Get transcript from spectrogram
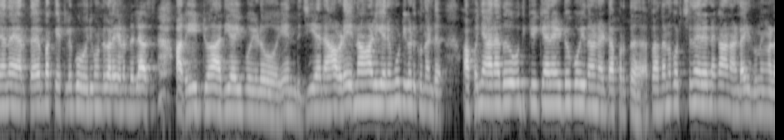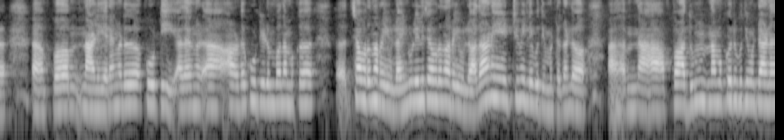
ഞാൻ നേരത്തെ ബക്കറ്റിൽ കോരി കൊണ്ട് കളയണത്. ലാസ്റ്റ് അത് ഏറ്റവും ആദ്യമായി പോയിടോ. എന്ത് ചെയ്യാനാ? അവിടെ നാളികേരം കൂട്ടി കിടക്കുന്നുണ്ട്. അപ്പം ഞാനത് ഒതുക്കി വയ്ക്കാനായിട്ട് പോയതാണ് കേട്ടോ അപ്പുറത്ത്. അപ്പം അതാണ് കുറച്ച് നേരം എന്നെ കാണാണ്ടായിരുന്നു നിങ്ങൾ അപ്പോൾ നാളികേരം അങ്ങോട്ട് കൂട്ടി അത് അവിടെ കൂട്ടിയിടുമ്പോൾ നമുക്ക് ചവറ് നിറയുമല്ലോ? അതിന്റെ ഉള്ളിൽ ചവറ് നിറയുമല്ലോ? അതാണ് ഏറ്റവും വലിയ ബുദ്ധിമുട്ട് കണ്ടോ? അപ്പോൾ അതും നമുക്കൊരു ബുദ്ധിമുട്ടാണ്.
